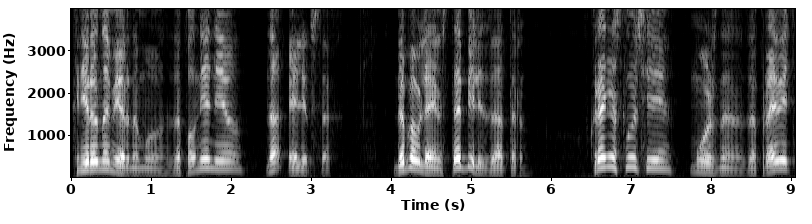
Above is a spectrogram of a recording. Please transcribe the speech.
к неравномерному заполнению на эллипсах. Добавляем стабилизатор. В крайнем случае можно заправить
